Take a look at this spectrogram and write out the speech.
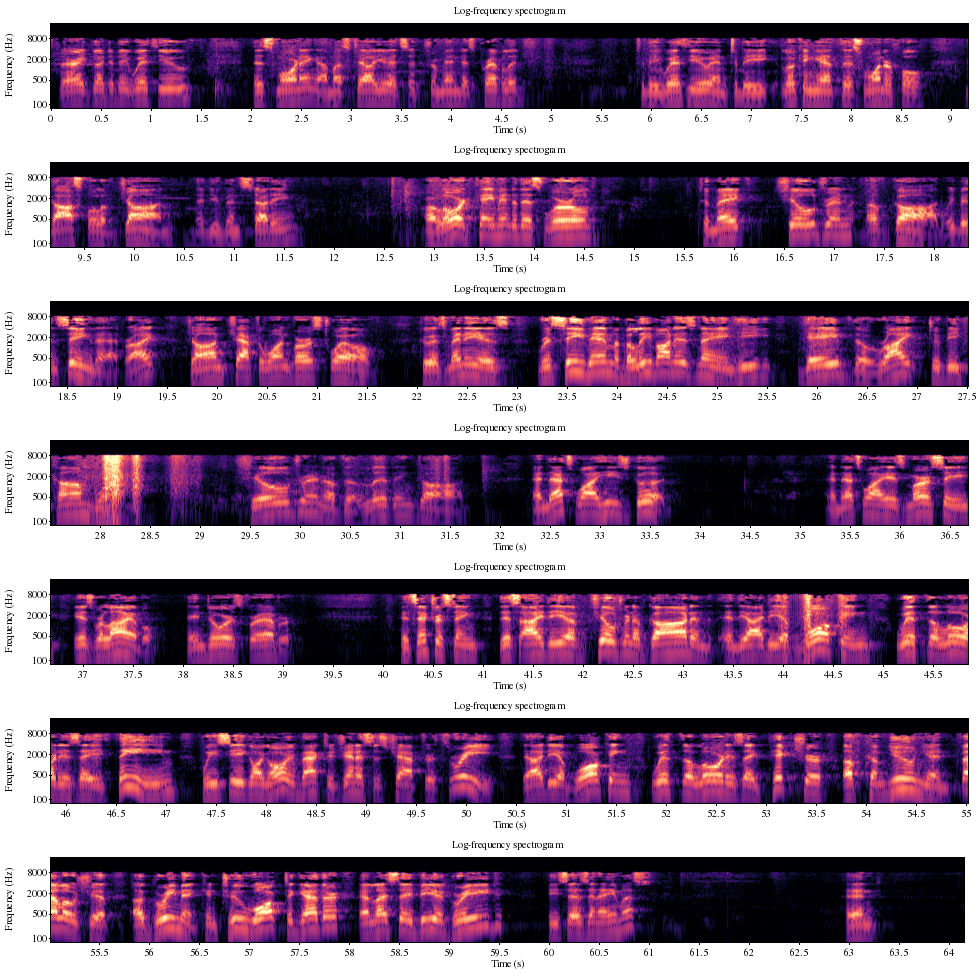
It's very good to be with you this morning. I must tell you, it's a tremendous privilege to be with you and to be looking at this wonderful Gospel of John that you've been studying. Our Lord came into this world to make children of God. We've been seeing that, right? John chapter 1 verse 12. To as many as receive Him and believe on His name, He gave the right to become what? Children of the living God. And that's why He's good. And that's why His mercy is reliable, endures forever. It's interesting, this idea of children of God and, and the idea of walking with the Lord is a theme we see going all the way back to Genesis chapter 3. The idea of walking with the Lord is a picture of communion, fellowship, agreement. Can two walk together unless they be agreed? He says in Amos. And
